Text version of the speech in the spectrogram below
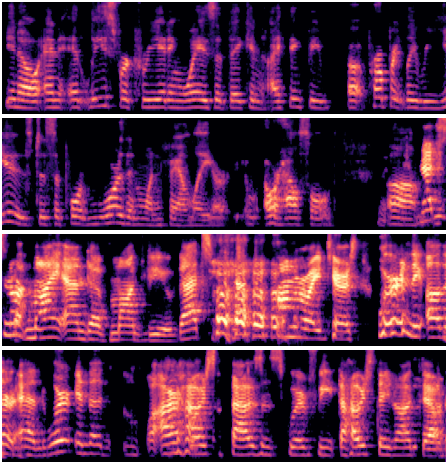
you know, and at least we're creating ways that they can, I think, be appropriately reused to support more than one family or, or household. Um, That's not my end of Montview. That's, that's Pomeroy Terrace. We're in the other end. We're in the, our house, a thousand square feet, the house they knocked down.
